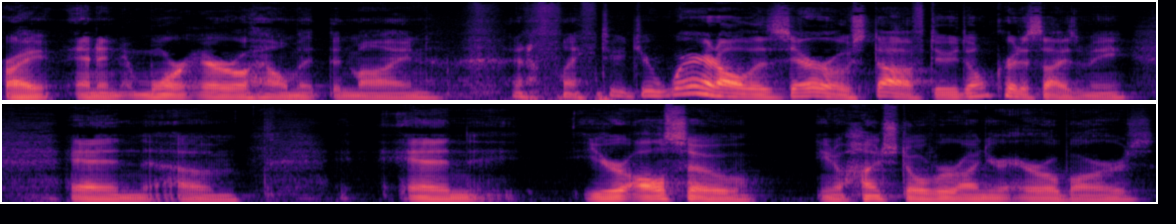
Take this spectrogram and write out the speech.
right? And a more aero helmet than mine. And I'm like, dude, you're wearing all this aero stuff, dude. Don't criticize me. And, um, and you're also, you know, hunched over on your aero bars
